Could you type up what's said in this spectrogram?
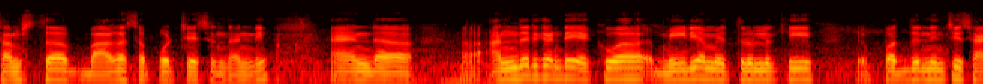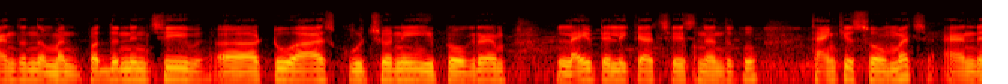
సంస్థ బాగా సపోర్ట్ చేసిందండి. అండ్ అందరికంటే ఎక్కువ మీడియా మిత్రులకి పొద్దున్నుంచి సాయంత్రం మన- పొద్దున్నుంచి టూ అవర్స్ కూర్చొని ఈ ప్రోగ్రామ్ లైవ్ టెలికాస్ట్ చేసినందుకు thank you so much. And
